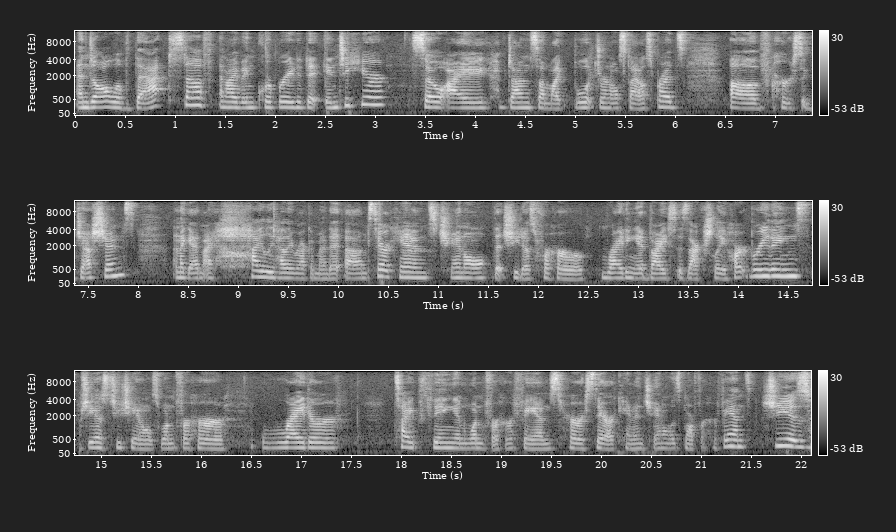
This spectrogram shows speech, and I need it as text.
and all of that stuff and I've incorporated it into here so I have done some like bullet journal style spreads of her suggestions and again, I highly, highly recommend it. Um, Sarah Cannon's channel that she does for her writing advice is actually Heart Breathings. She has two channels, one for her writer type thing and one for her fans. Her Sarah Cannon channel is more for her fans. She is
